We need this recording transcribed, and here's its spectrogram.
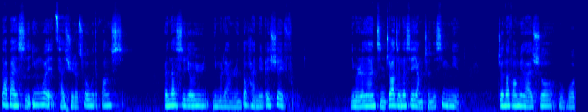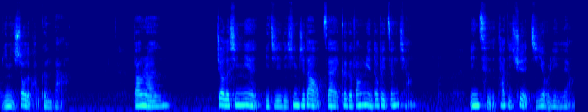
大半是因为采取了错误的方式，而那是由于你们两人都还没被说服，你们仍然紧抓着那些养成的信念。就那方面来说，鲁伯比你受的苦更大。当然，旧的信念以及理性之道在各个方面都被增强，因此他的确极有力量。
